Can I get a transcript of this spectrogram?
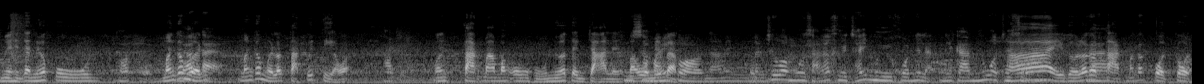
เนี่ยเห็นแต่เนื้อปูน ครับผมมันก็เหมือนแล้วแต่ มันก็เหมือนเราตักก๋วยเตี๋ยวอะ ครับมันตักมาบางองค์โอ้โหเนื้อเต็มจานเลยคือบางองค์นี่แบบสมัยก่อนน้ำไม่ผมเชื่อว่ามูลสารก็คือใช้มือคนนี่แหละในการนวดผใชสม่ตัวแล้วก็นะตักมันก็กดกด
